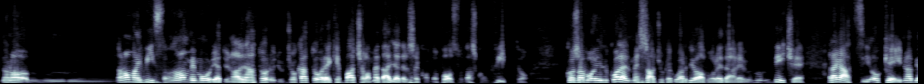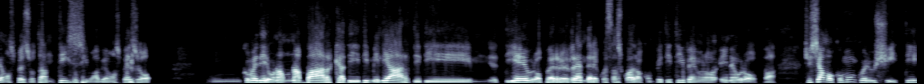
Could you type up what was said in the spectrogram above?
non ho, mh, non ho mai visto, non ho memoria di un allenatore o di un giocatore che bacia la medaglia del secondo posto da sconfitto. Vuole, qual è il messaggio che Guardiola vuole dare? Dice, ragazzi, ok, noi abbiamo speso tantissimo, abbiamo speso come dire, una, una barca di, di miliardi di, di, euro per rendere questa squadra competitiva in, in, Europa. Ci siamo comunque riusciti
